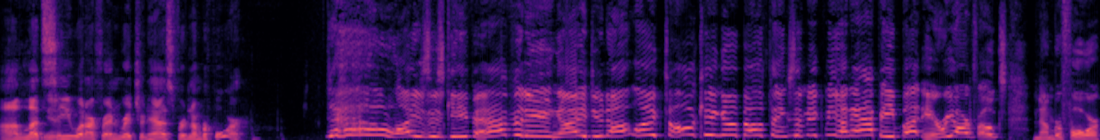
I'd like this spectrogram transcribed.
Uh, let's see what our friend Richard has for number four. No, why does this keep happening? I do not like talking about things that make me unhappy, but here we are, folks. Number four,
